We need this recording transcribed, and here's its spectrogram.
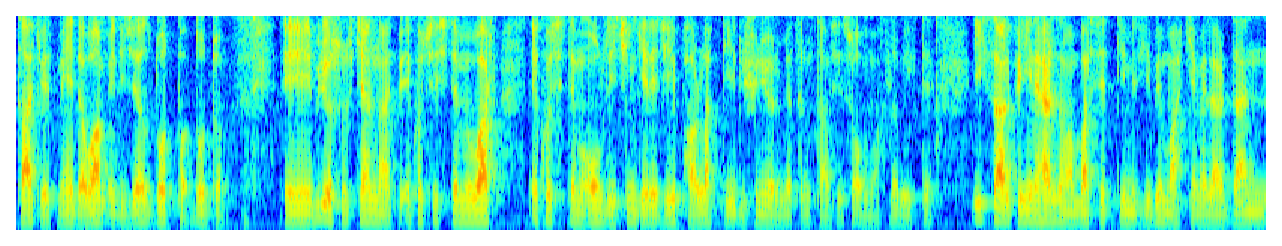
takip etmeye devam edeceğiz DOT. E, biliyorsunuz kendine ait bir ekosistemi var. Ekosistemi olduğu için geleceği parlak diye düşünüyorum yatırım tavsiyesi olmakla birlikte. XRP yine her zaman bahsettiğimiz gibi mahkemelerden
